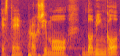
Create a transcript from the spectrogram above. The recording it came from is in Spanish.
este próximo domingo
